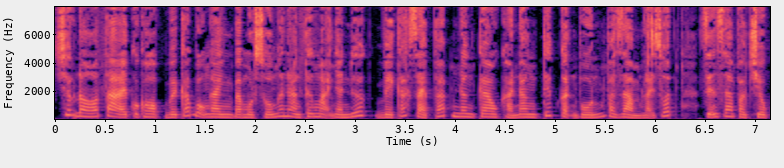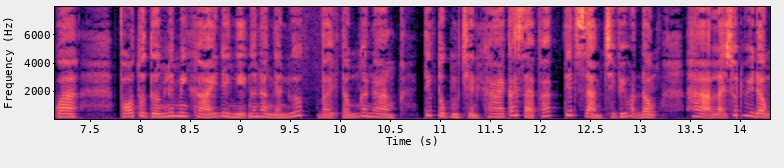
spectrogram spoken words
Trước đó, tại cuộc họp với các bộ ngành và một số ngân hàng thương mại nhà nước về các giải pháp nâng cao khả năng tiếp cận vốn và giảm lãi suất diễn ra vào chiều qua, Phó Thủ tướng Lê Minh Khái đề nghị ngân hàng nhà nước và hệ thống ngân hàng tiếp tục triển khai các giải pháp tiết giảm chi phí hoạt động, hạ lãi suất huy động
